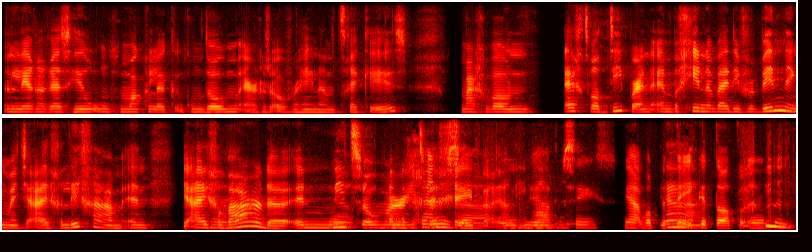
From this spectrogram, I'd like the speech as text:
een lerares heel ongemakkelijk een condoom ergens overheen aan het trekken is. Maar gewoon echt wat dieper en, en beginnen bij die verbinding met je eigen lichaam en je eigen Ja. waarde en Ja, niet zomaar en iets weggeven aan en- Ja, iemand. precies. Ja, wat betekent dat? En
